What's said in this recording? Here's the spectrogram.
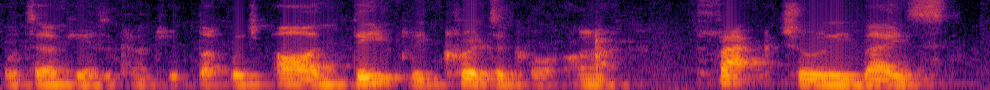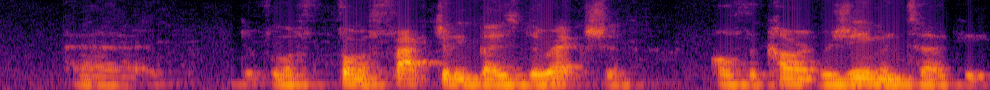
for Turkey as a country, but which are deeply critical on a factually based, uh, from, a, from a factually based direction of the current regime in Turkey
